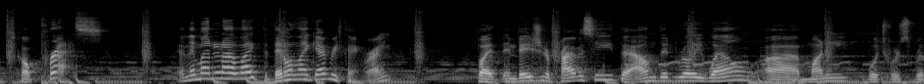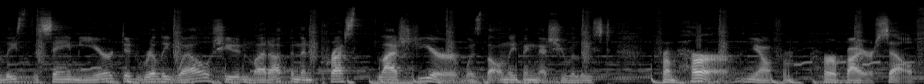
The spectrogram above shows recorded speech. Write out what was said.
It's called Press. and they might not like it. They don't like everything, right? But Invasion of Privacy, the album did really well. Uh, Money, which was released the same year, did really well. She didn't let up. And then Press last year was the only thing that she released from her, you know, from her by herself.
